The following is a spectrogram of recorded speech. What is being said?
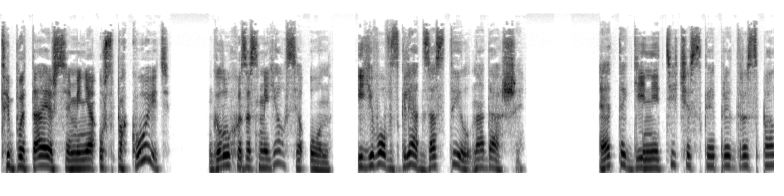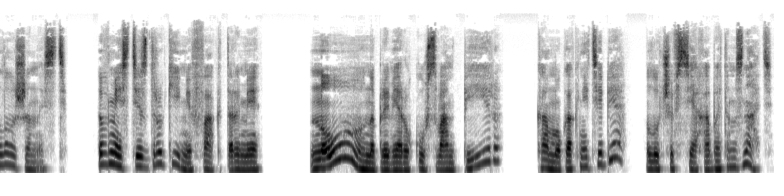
«Ты пытаешься меня успокоить?» Глухо засмеялся он, и его взгляд застыл на Даше. «Это генетическая предрасположенность вместе с другими факторами. Ну, например, укус вампира Кому, как не тебе, лучше всех об этом знать.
